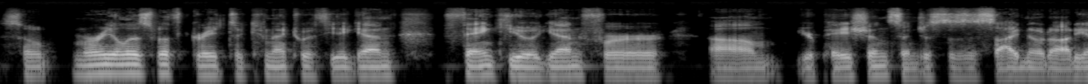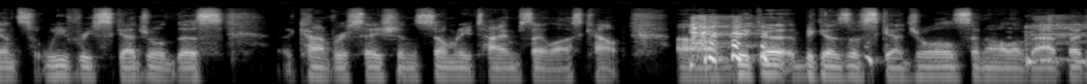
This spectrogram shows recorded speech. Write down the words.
so marie elizabeth great to connect with you again thank you again for um, your patience and just as a side note audience we've rescheduled this conversation so many times I lost count uh, because because of schedules and all of that. But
